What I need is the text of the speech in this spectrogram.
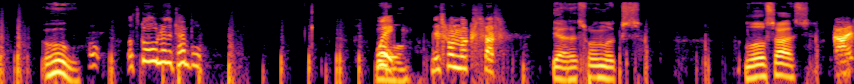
night. Ooh. Oh, let's go into the temple. Wait, Whoa. This one looks sus, Yeah, this one looks a little sus. guys.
